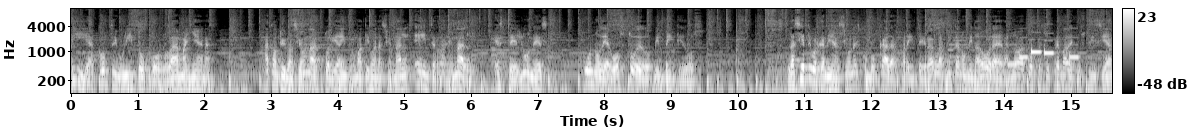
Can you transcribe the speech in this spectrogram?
día con Tribunito por la mañana. A continuación, la actualidad informativa nacional e internacional, este lunes 1 de agosto de 2022. Las siete organizaciones convocadas para integrar la Junta Nominadora de la nueva Corte Suprema de Justicia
